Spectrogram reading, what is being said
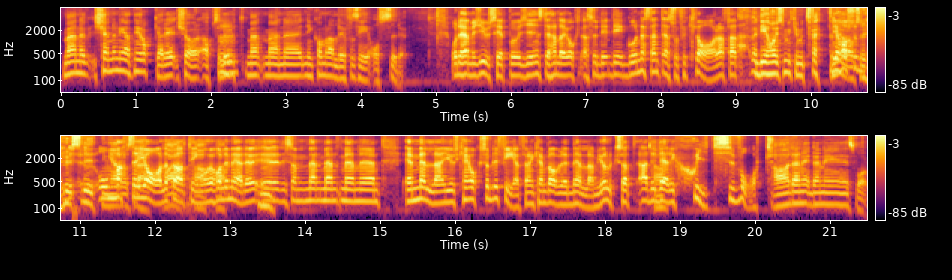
men eh, känner ni att ni rockar det, kör absolut. Mm. Men, men eh, ni kommer aldrig få se oss i det. Och det här med ljushet på jeans, det handlar ju också, alltså det, det går nästan inte ens att förklara för att Men det har ju så mycket med tvätten att göra så, också. Hur och slitningar och, materialet och Ja, allting. ja, och jag ja. håller med dig. eh, Liksom, men men, men eh, en mellanljus kan ju också bli fel för den kan bara bli mellanmjölk. Så att, ja, det där är skitsvårt. Ja, den är, den är svår.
